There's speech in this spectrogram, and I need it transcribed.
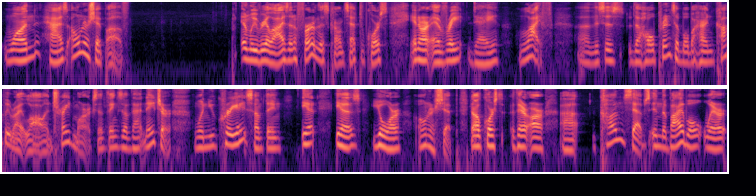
one has ownership of. And we realize and affirm this concept, of course, in our everyday life. Uh, this is the whole principle behind copyright law and trademarks and things of that nature. When you create something, it is your ownership. Now, of course, there are uh, concepts in the Bible where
